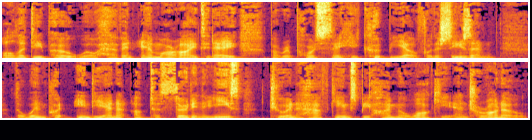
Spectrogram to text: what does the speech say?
Oladipo will have an MRI today, but reports say he could be out for the season. The win put Indiana up to third in the East, two and a half games behind Milwaukee and Toronto.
